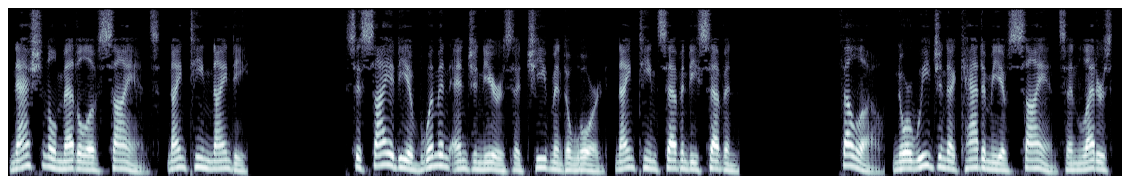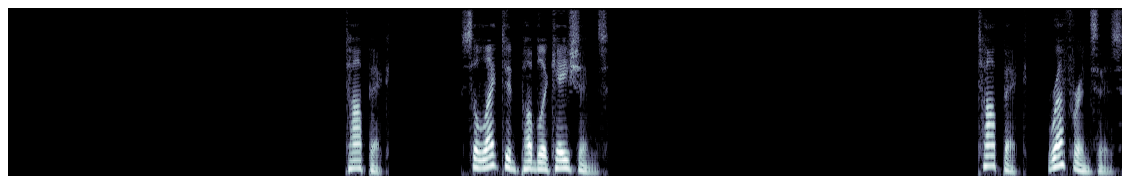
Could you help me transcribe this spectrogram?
National Medal of Science, 1990 Society of Women Engineers Achievement Award, 1977 Fellow, Norwegian Academy of Science and Letters Selected publications References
